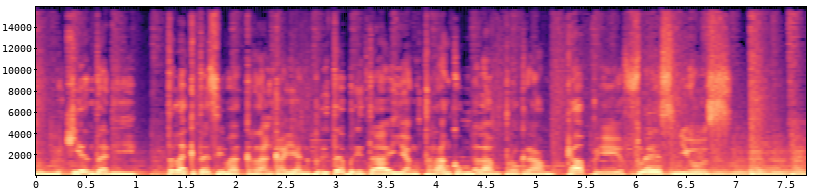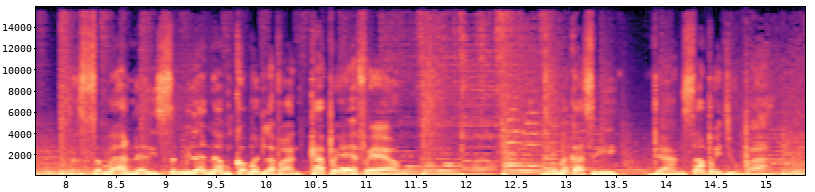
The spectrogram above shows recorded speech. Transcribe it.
Demikian tadi telah kita simak rangkaian berita-berita yang terangkum dalam program KP Flash News. Persembahan dari 96,8 KPFM. Terima kasih dan sampai jumpa.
